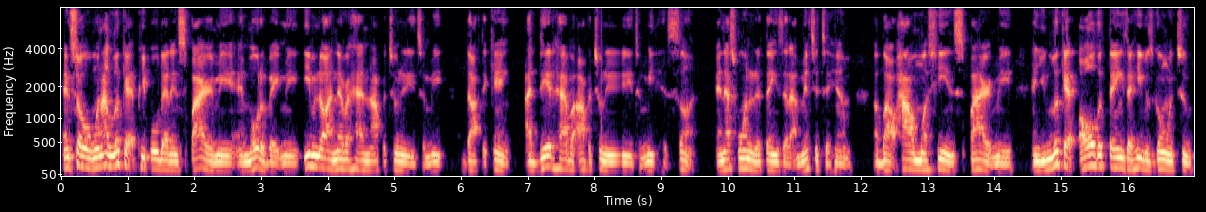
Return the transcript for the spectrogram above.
And so when I look at people that inspire me and motivate me, even though I never had an opportunity to meet Dr. King, I did have an opportunity to meet his son. And that's one of the things that I mentioned to him about how much he inspired me. And you look at all the things that he was going to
